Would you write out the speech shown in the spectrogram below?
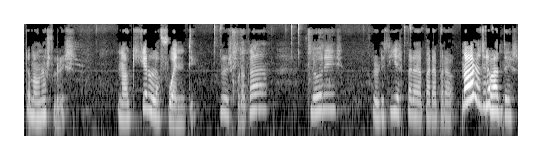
Toma, unas flores. No, aquí quiero la fuente. Flores por acá. Flores. Florecillas para, para, para... ¡No, no te levantes!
